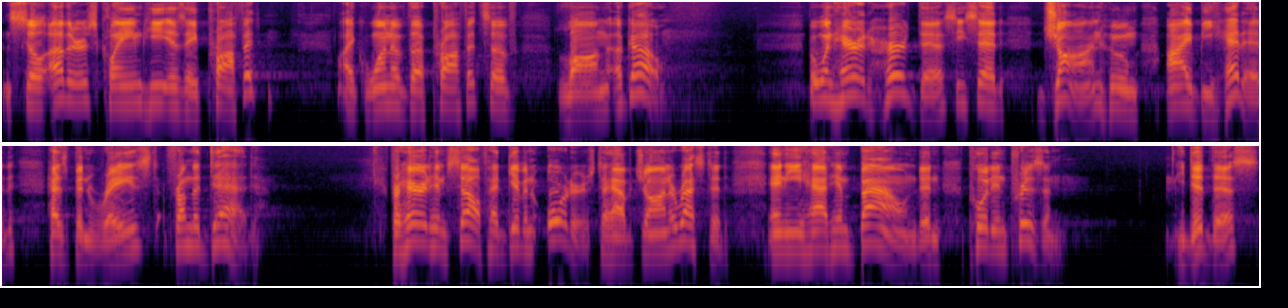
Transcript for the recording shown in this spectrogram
And still others claimed he is a prophet, like one of the prophets of long ago. But when Herod heard this, he said, John, whom I beheaded, has been raised from the dead. For Herod himself had given orders to have John arrested, and he had him bound and put in prison. He did this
